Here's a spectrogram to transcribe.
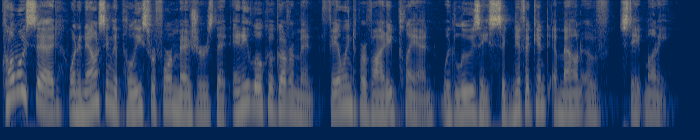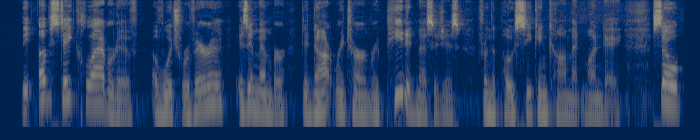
Cuomo said when announcing the police reform measures that any local government failing to provide a plan would lose a significant amount of state money. The Upstate Collaborative, of which Rivera is a member, did not return repeated messages from the post seeking comment Monday. So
